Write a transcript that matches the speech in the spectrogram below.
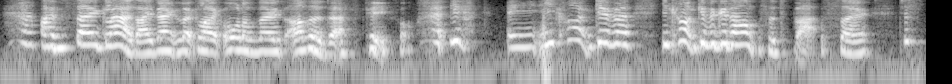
I'm so glad I don't look like all of those other deaf people. You you can't give a you can't give a good answer to that so just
